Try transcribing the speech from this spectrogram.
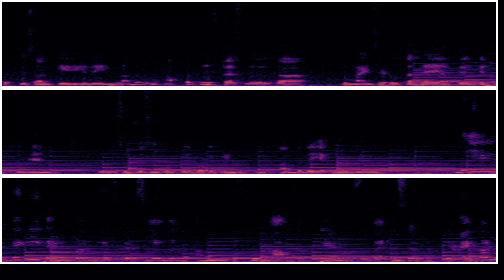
पच्चीस साल के रेंज में आते हैं तो वहाँ पर तो स्ट्रेस लेवल का जो माइंडसेट होता है या फिर कह सकते हैं, उनकी सिचुएशन होती है, बहुत डिफरेंट होती है। आप बताइए अपना ओपिनियन मुझे नहीं लगता कि कहीं पर भी स्ट्रेस लेवल हम उसको माप सकते हैं, हम उसको बैलेंस कर सकते हैं। आई कैंट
